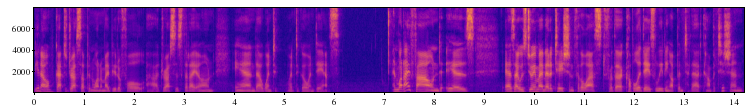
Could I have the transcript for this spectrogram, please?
you know, got to dress up in one of my beautiful uh, dresses that I own, and uh, went to went to go and dance. And what I found is as I was doing my meditation for the last for the couple of days leading up into that competition,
